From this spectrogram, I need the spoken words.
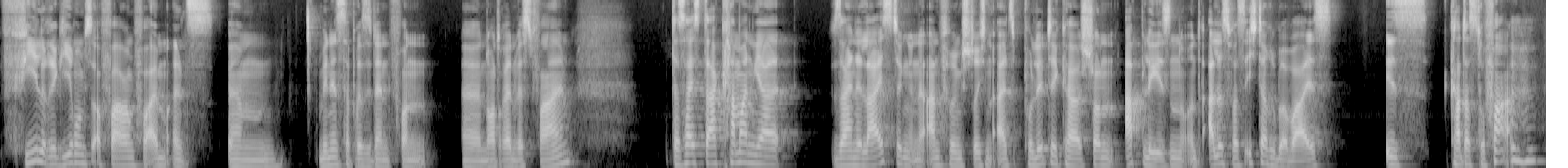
viel Regierungserfahrung, vor allem als ähm, Ministerpräsident von äh, Nordrhein-Westfalen. Das heißt, da kann man ja seine Leistung in Anführungsstrichen als Politiker schon ablesen und alles, was ich darüber weiß, ist katastrophal. Mhm.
